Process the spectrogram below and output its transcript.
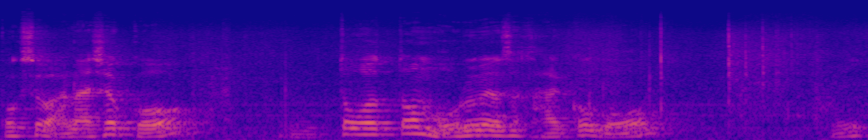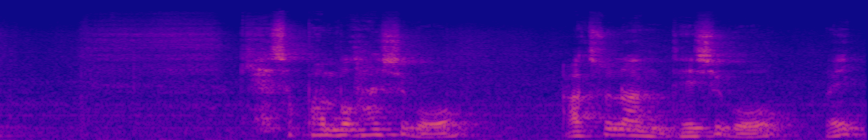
복습 안 하셨고 또또 모르면서 갈 거고 응? 계속 반복하시고 악순환 되시고 응?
